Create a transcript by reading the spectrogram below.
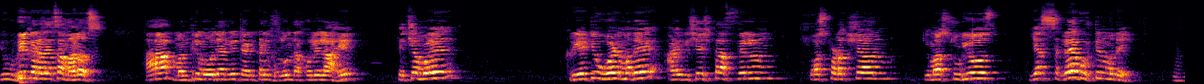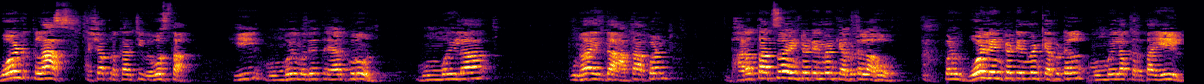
ही उभी करण्याचा मानस हा मंत्री महोदयांनी त्या ठिकाणी बोलून दाखवलेला आहे. त्याच्यामुळे क्रिएटिव्ह वर्ल्डमध्ये आणि विशेषतः फिल्म पोस्ट प्रोडक्शन किंवा स्टुडिओज या सगळ्या गोष्टींमध्ये वर्ल्ड क्लास अशा प्रकारची व्यवस्था ही मुंबईमध्ये तयार करून मुंबईला पुन्हा एकदा आता आपण भारताचं एंटरटेनमेंट कॅपिटल आहोत पण वर्ल्ड एंटरटेनमेंट कॅपिटल मुंबईला करता येईल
